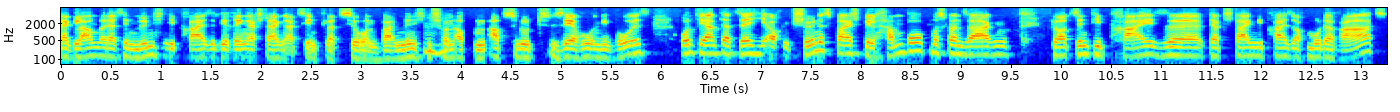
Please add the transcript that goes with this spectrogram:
da glauben wir, dass in München die Preise geringer steigen als die Inflation, weil München mhm. schon auf einem absolut sehr hohen Niveau ist. Und wir haben tatsächlich auch ein schönes Beispiel, Hamburg, muss man sagen. Dort sind die Preise, dort steigen die Preise auch moderat.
